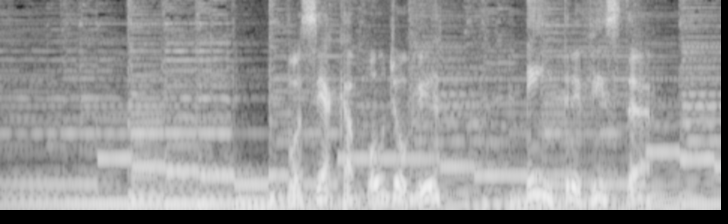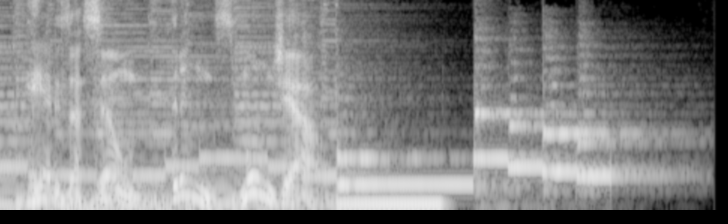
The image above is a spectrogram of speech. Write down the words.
Você acabou de ouvir Entrevista. Realização Transmundial.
